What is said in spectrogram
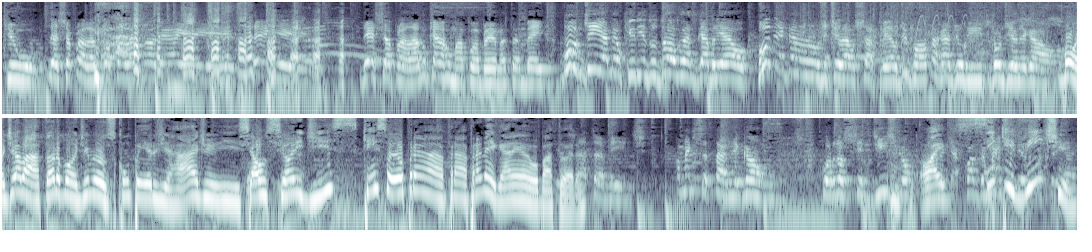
que o... Deixa pra lá, não vou falar... Não, aí, segue. Deixa pra lá, não quero arrumar problema também. Bom dia, meu querido Douglas Gabriel, o negão de tirar o chapéu, de volta à Rádio Hits. Bom dia, negão. Bom dia, Batória. Bom dia, meus companheiros de rádio. E se Alcione diz, quem sou eu pra, pra, pra negar, né, ô Batória? Exatamente. Como é que você tá, negão? Procedíssimo. Olha, 5h20?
